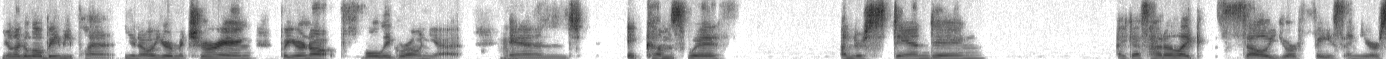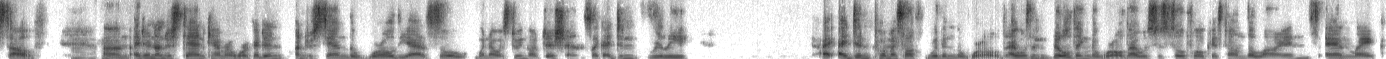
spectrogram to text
you're like a little baby plant, you know, you're maturing, but you're not fully grown yet. Mhm. And it comes with understanding, I guess, how to like sell your face and yourself. Mhm. Um, I didn't understand camera work. I didn't understand the world yet. So when I was doing auditions, like I didn't really, I, I didn't put myself within the world. I wasn't building the world. I was just so focused on the lines and like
